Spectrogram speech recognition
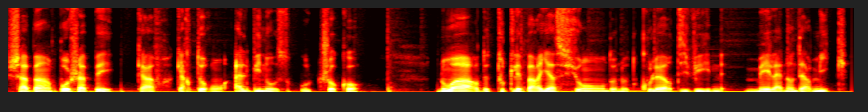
Chabins, Pochapés, Cafres, Carterons, Albinos ou Choco, Noirs de toutes les variations de notre couleur divine mélanodermique,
